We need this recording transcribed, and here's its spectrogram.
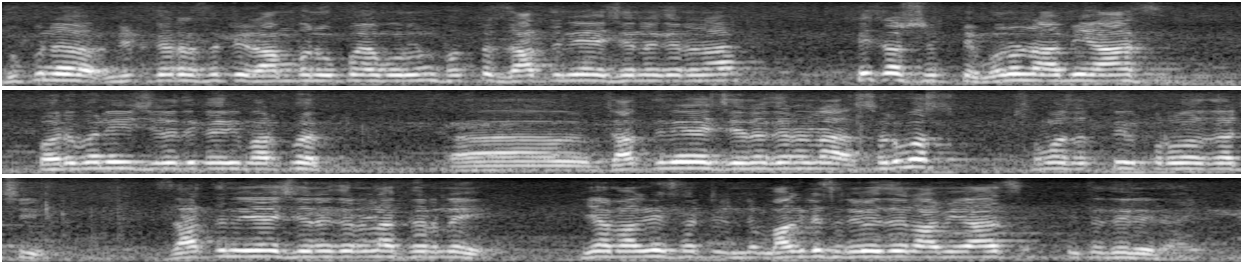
दुखणं नीट करण्यासाठी रामबन उपाय म्हणून फक्त जातीनिहाय जनगणना हेच असू शकते म्हणून आम्ही आज परभणी जिल्हाधिकारी मार्फत अं, जनगणना सर्व समाजातील प्रवर्गाची जातीनिहाय जनगणना करणे या मागणीसाठी मागणीचं निवेदन आम्ही आज इथं दिलेलं आहे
